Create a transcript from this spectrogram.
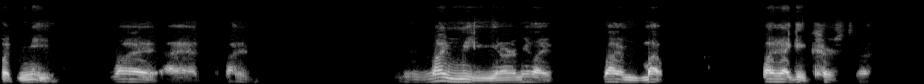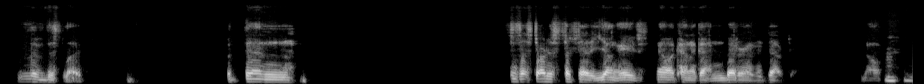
But me, why I had, why did, why me? You know what I mean? Like, why my, why did I get cursed to live this life? But then, since I started such at a young age, now I kind of gotten better at adapting. You know, mm-hmm.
